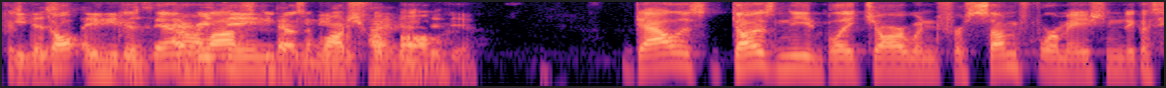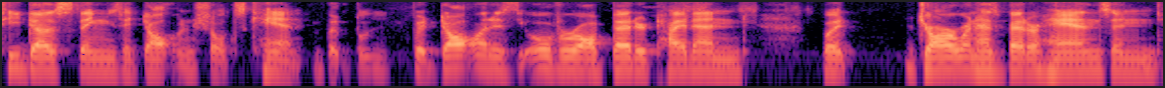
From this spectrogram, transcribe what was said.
He does Dal- he does Dan everything Orlovsky that doesn't watch football. do. Dallas does need Blake Jarwin for some formation because he does things that Dalton Schultz can't. But but Dalton is the overall better tight end, but Jarwin has better hands and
